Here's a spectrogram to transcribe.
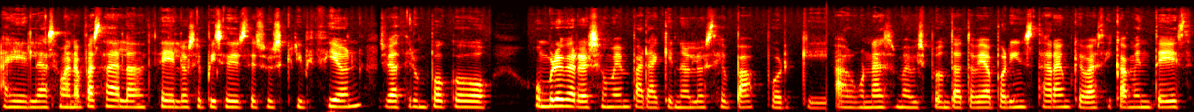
Eh, la semana pasada lancé los episodios de suscripción. Os voy a hacer un poco un breve resumen para quien no lo sepa, porque algunas me habéis preguntado todavía por Instagram, que básicamente es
